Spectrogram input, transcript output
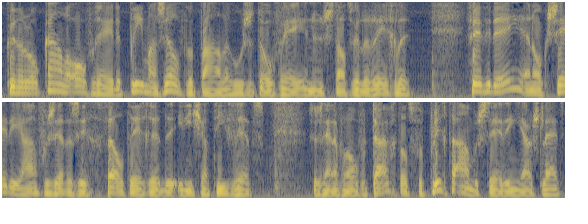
kunnen lokale overheden prima zelf bepalen hoe ze het OV in hun stad willen regelen. VVD en ook CDA verzetten zich fel tegen de initiatiefwet. Ze zijn ervan overtuigd dat verplichte aanbesteding juist leidt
